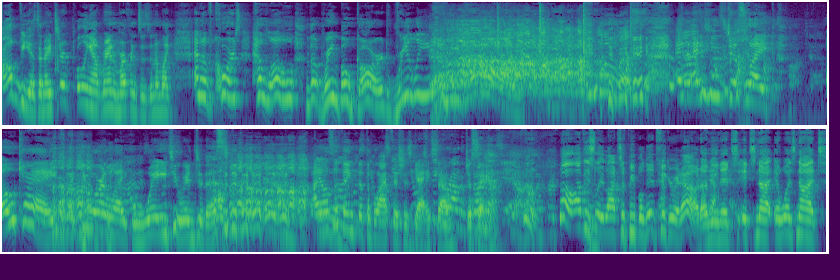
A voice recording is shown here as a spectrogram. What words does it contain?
obvious. And I start pulling out random references, and I'm like, and of course, hello, the Rainbow Guard. Really? I mean, come on. and, and he's just like, okay, but you are like way too into this. I also think that the blackfish is gay, so just saying. Well, obviously, lots of people did figure it out. I mean, it's it's not it was not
